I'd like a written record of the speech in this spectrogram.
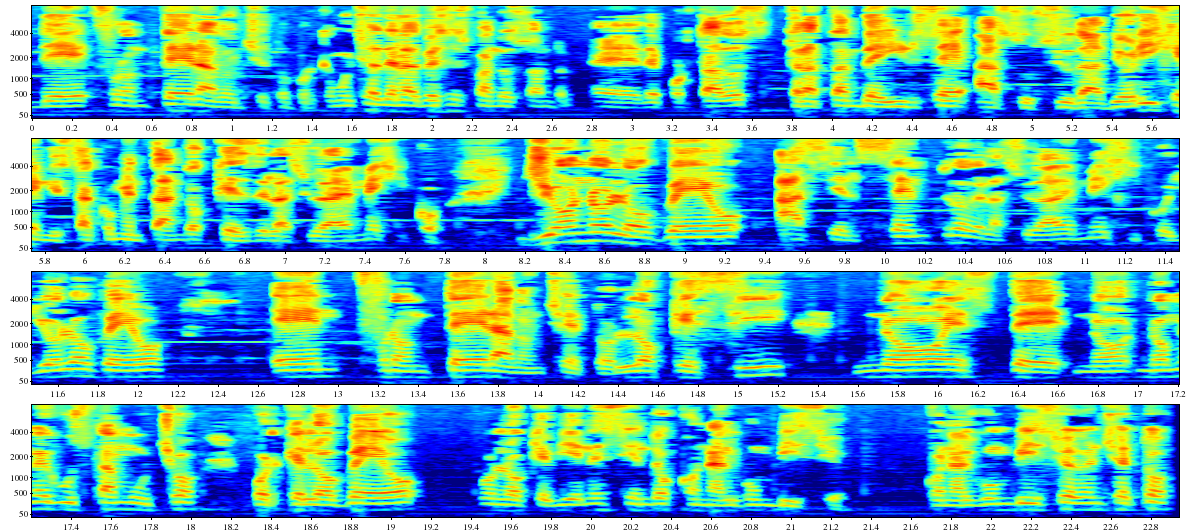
de frontera, Don Cheto, porque muchas de las veces cuando son eh, deportados tratan de irse a su ciudad de origen y está comentando que es de la Ciudad de México. Yo no lo veo hacia el centro de la Ciudad de México, yo lo veo en frontera, Don Cheto. Lo que sí no, este, no, no me gusta mucho porque lo veo con lo que viene siendo con algún vicio. Con algún vicio, Don Cheto,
